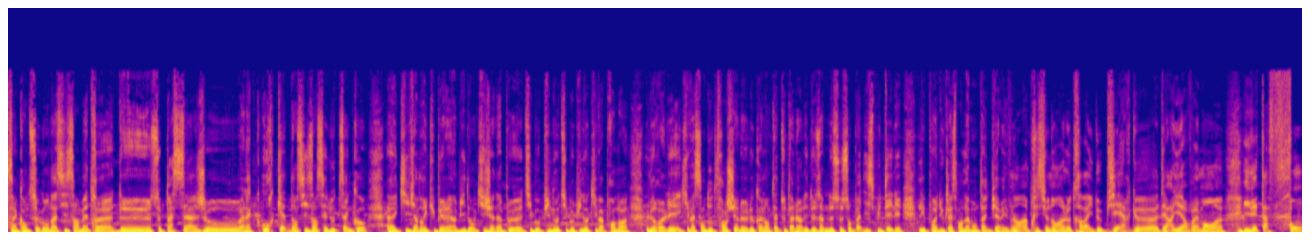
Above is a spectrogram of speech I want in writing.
50 secondes à 600 mètres euh, de ce passage au- à la Ourquette dans 6 ans. C'est Lutsenko euh, qui vient de récupérer un bidon qui gêne un peu Thibaut Pinot. Thibaut Pinot qui va prendre le relais et qui va sans doute franchir le, le col en tête. Tout à l'heure, les deux hommes ne se sont pas disputés les, les points du classement de la montagne, Pierre-Yves. Non, impressionnant hein, le travail de Bierg euh, derrière. Vraiment, il est à fond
